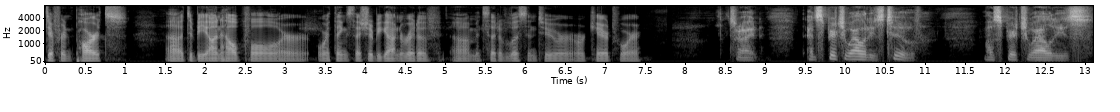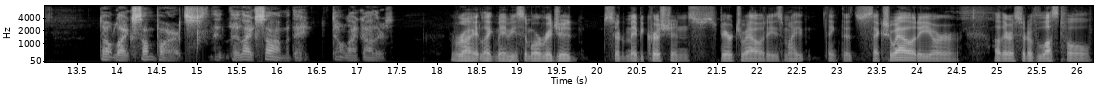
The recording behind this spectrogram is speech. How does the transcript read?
different parts uh, to be unhelpful or or things that should be gotten rid of um, instead of listened to or, or cared for. That's right, and spiritualities too. Most spiritualities don't like some parts. They, they like some, but they don't like others. Right, like maybe some more rigid, sort of maybe Christian spiritualities might think that sexuality or other sort of lustful,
